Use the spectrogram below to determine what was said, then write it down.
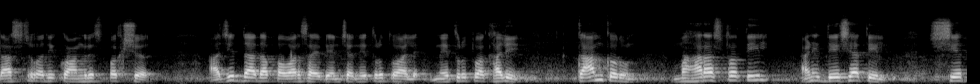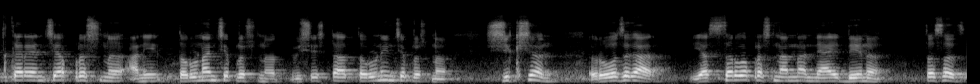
राष्ट्रवादी काँग्रेस पक्ष अजितदादा पवार साहेब यांच्या नेतृत्वा नेतृत्वाखाली काम करून महाराष्ट्रातील आणि देशातील शेतकऱ्यांच्या प्रश्न आणि तरुणांचे प्रश्न विशेषतः तरुणींचे प्रश्न शिक्षण रोजगार या सर्व प्रश्नांना न्याय देणं तसंच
